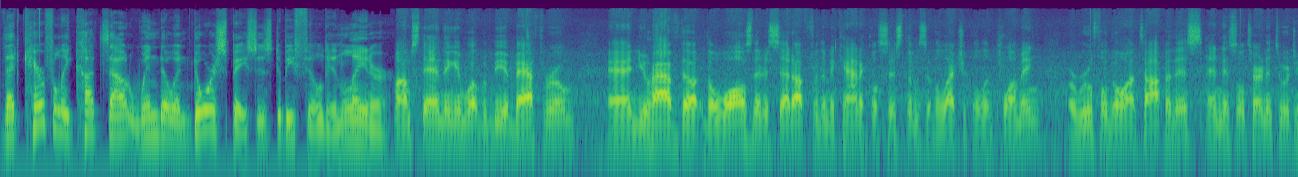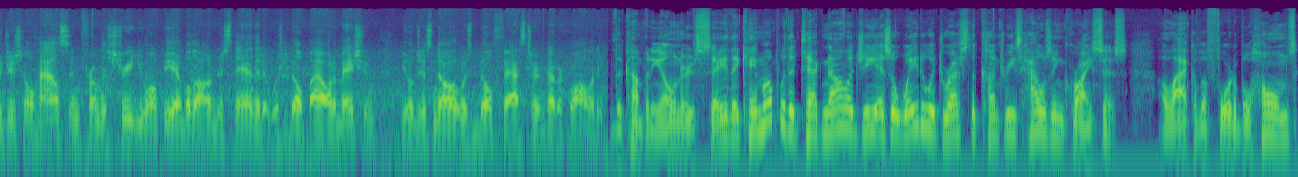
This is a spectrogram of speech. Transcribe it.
that carefully cuts out window and door spaces to be filled in later. I'm standing in what would be a bathroom and you have the, the walls that are set up for the mechanical systems of electrical and plumbing. A roof will go on top of this, and this will turn into a traditional house. And from the street, you won't be able to understand that it was built by automation. You'll just know it was built faster and better quality. The company owners say they came up with the technology as a way to address the country's housing crisis. A lack of affordable homes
